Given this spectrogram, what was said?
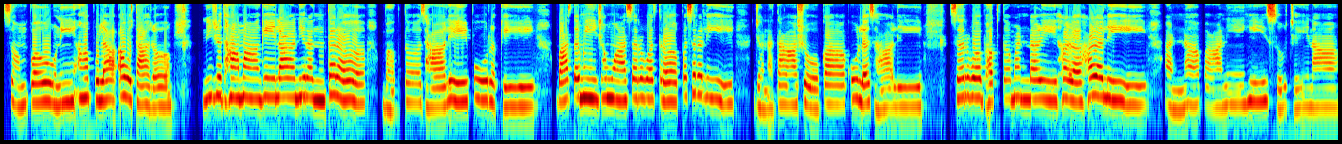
संपवनी आपुला अवतार. निजधामा गेला निरंतर भक्त झाले पोरके. बातमी जेव्हा सर्वत्र पसरली जनता शोकाकुल झाली. सर्व भक्त मंडळी हळहळली अन्न पाणी ही सुचेना.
